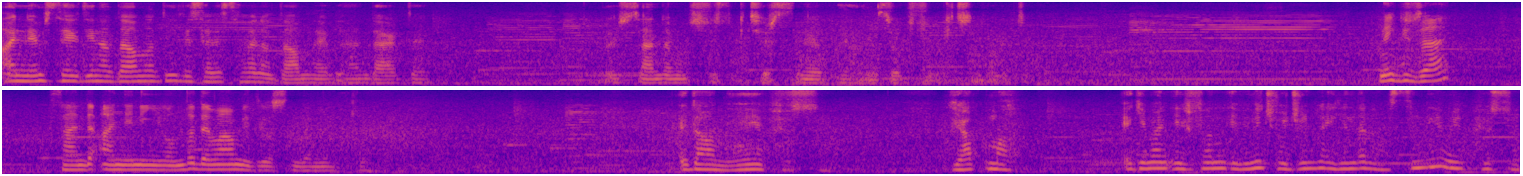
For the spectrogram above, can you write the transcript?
Annem sevdiğin adamla değil de seni seven adamla evlen derdi. O yüzden de mutsuzluk içerisinde yapayalnız yoksulluk içinde oldum. Ne güzel. Sen de annenin yolunda devam ediyorsun demek ki. Eda niye yapıyorsun? Yapma. Egemen İrfan'ın evini çocuğunu elinden alsın diye mi yapıyorsun?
